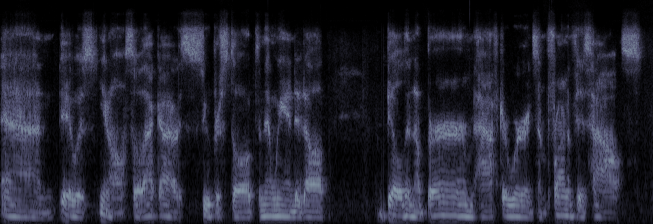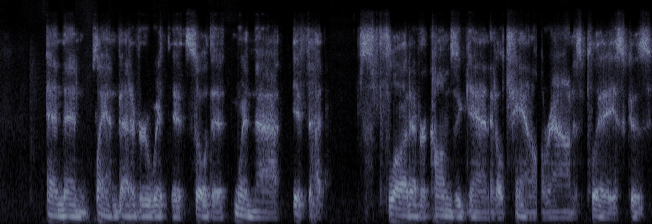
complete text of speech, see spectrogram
and it was, you know, so that guy was super stoked, and then we ended up building a berm afterwards in front of his house, and then plant vetiver with it so that when that if that flood ever comes again, it'll channel around his place because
